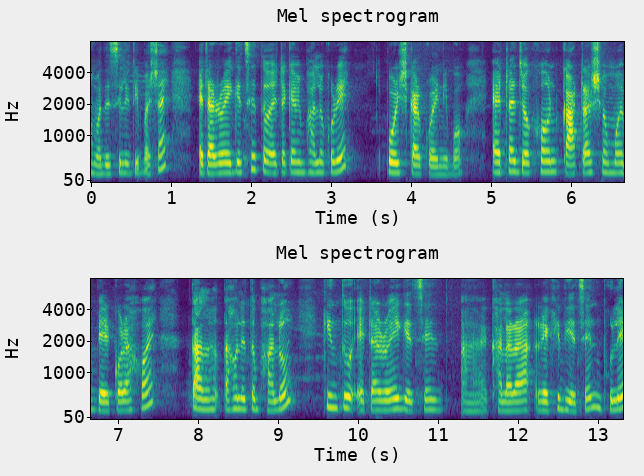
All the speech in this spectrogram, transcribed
আমাদের সিলেটি ভাষায় এটা রয়ে গেছে। তো এটাকে আমি ভালো করে পরিষ্কার করে নিব। এটা যখন কাটার সময় বের করা হয় তাহলে তো ভালোই। কিন্তু এটা রয়ে গেছে খালারা রেখে দিয়েছেন ভুলে।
